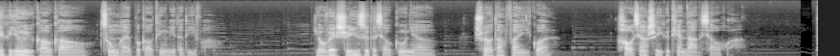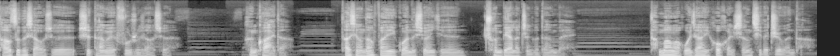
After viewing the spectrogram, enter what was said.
这个英语高考从来不考听力的地方，有位十一岁的小姑娘说要当翻译官，好像是一个天大的笑话。桃子的小学是单位附属小学，很快的，她想当翻译官的宣言传遍了整个单位。她妈妈回家以后很生气的质问她：“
